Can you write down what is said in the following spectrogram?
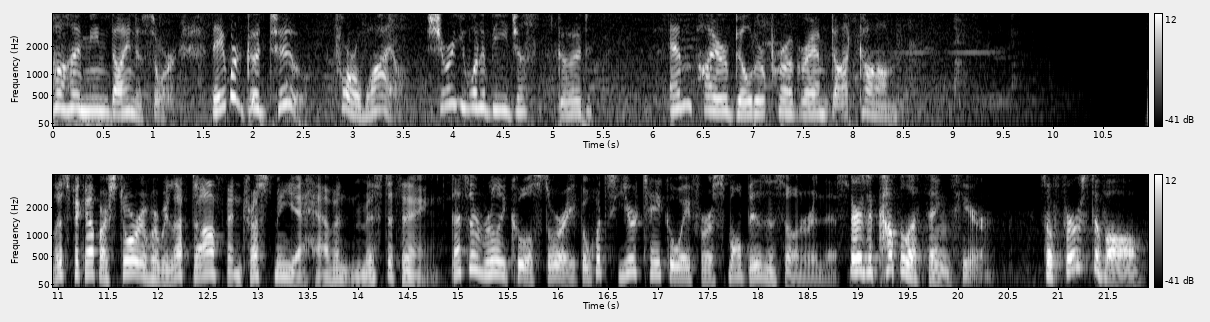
No, I mean dinosaur. They were good too, for a while. Sure you want to be just good? empirebuilderprogram.com. Let's pick up our story where we left off, and trust me, you haven't missed a thing. That's a really cool story, but what's your takeaway for a small business owner in this? There's a couple of things here. So, first of all,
